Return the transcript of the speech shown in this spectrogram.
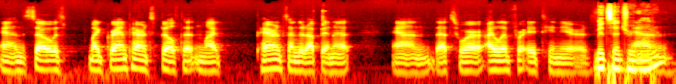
And so it was my grandparents built it, and my parents ended up in it, and that's where I lived for 18 years. Mid-century And- modern.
